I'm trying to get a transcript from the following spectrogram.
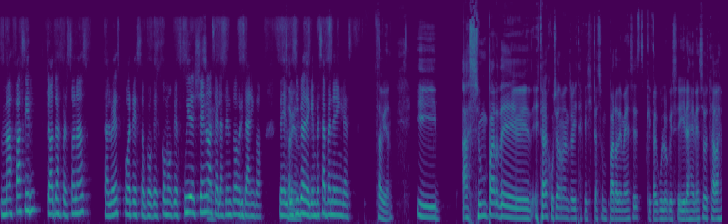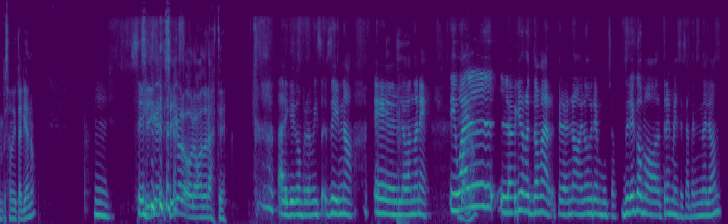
más fácil que a otras personas, tal vez por eso, porque es como que fui de lleno Sí. hacia el acento británico, desde el principio, bien. desde que empecé a aprender inglés. Está bien. Y hace un par de... Estaba escuchando una entrevista que hiciste hace un par de meses, que calculo que seguirás en eso. Estabas empezando italiano. Mm, sí. ¿Sigue, sigue o, lo, o lo abandonaste? Ay, qué compromiso. Sí, no, eh, lo abandoné. Igual lo quiero retomar, pero no, no duré mucho. Duré como tres meses aprendiéndolo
